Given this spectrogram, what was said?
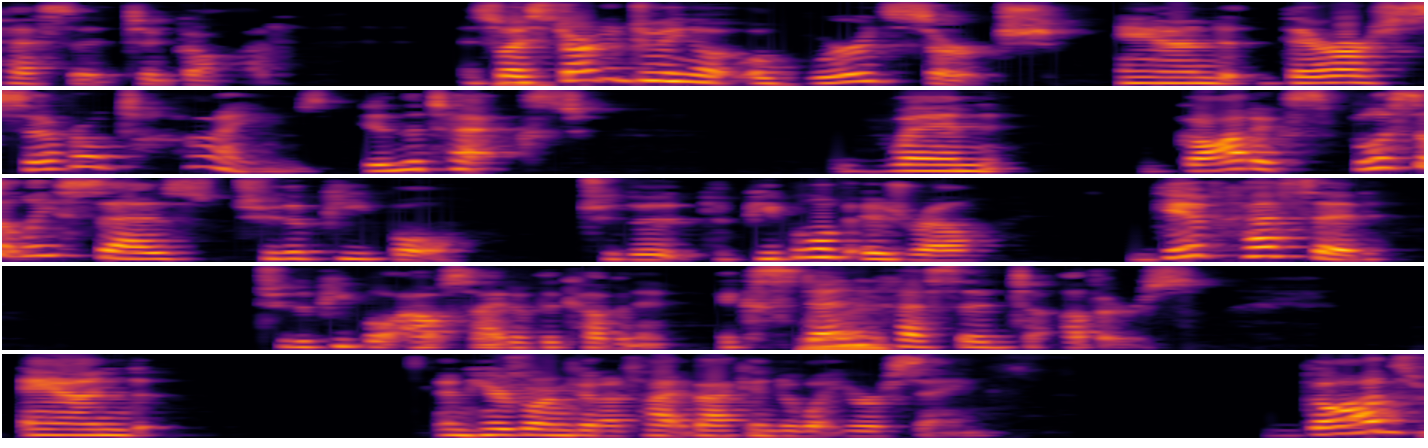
Hesed to God. And so I started doing a, a word search, and there are several times in the text when God explicitly says to the people, to the, the people of Israel, give Hesed to the people outside of the covenant, extend Right. Hesed to others. And and here's where I'm going to tie it back into what you were saying. God's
